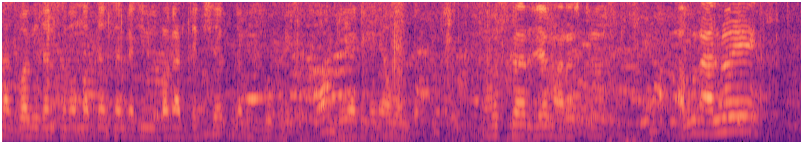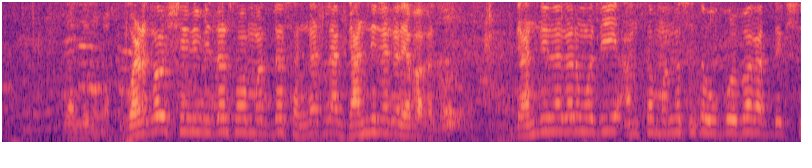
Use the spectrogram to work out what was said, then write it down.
कसबा विधानसभा मतदारसंघाचे विभागाध्यक्ष गणेश भोकरे हे या ठिकाणी आव्हान करतील नमस्कार जय महाराष्ट्र. आपण आलोय गांधीनगर. वडगाव शहरी विधानसभा मतदारसंघातल्या गांधीनगर या भागात. गांधीनगरमध्ये आमचा मनसेचा उपविभाग अध्यक्ष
